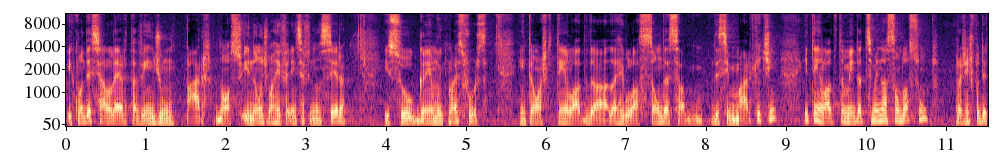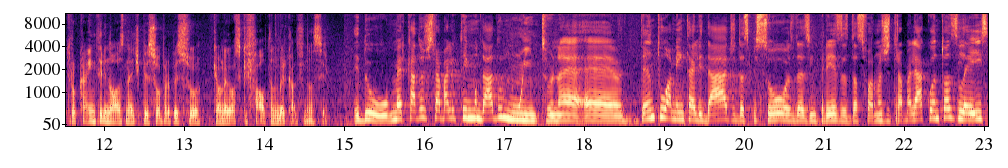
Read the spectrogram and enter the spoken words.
E quando esse alerta vem de um par nosso e não de uma referência financeira, isso ganha muito mais força. Então, acho que tem o lado da, da regulação dessa, desse marketing e tem o lado também da disseminação do assunto, para a gente poder trocar entre nós, né, de pessoa para pessoa, que é um negócio que falta no mercado financeiro. Edu, o mercado de trabalho tem mudado muito, né? É, tanto a mentalidade das pessoas, das empresas, das formas de trabalhar, quanto as leis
